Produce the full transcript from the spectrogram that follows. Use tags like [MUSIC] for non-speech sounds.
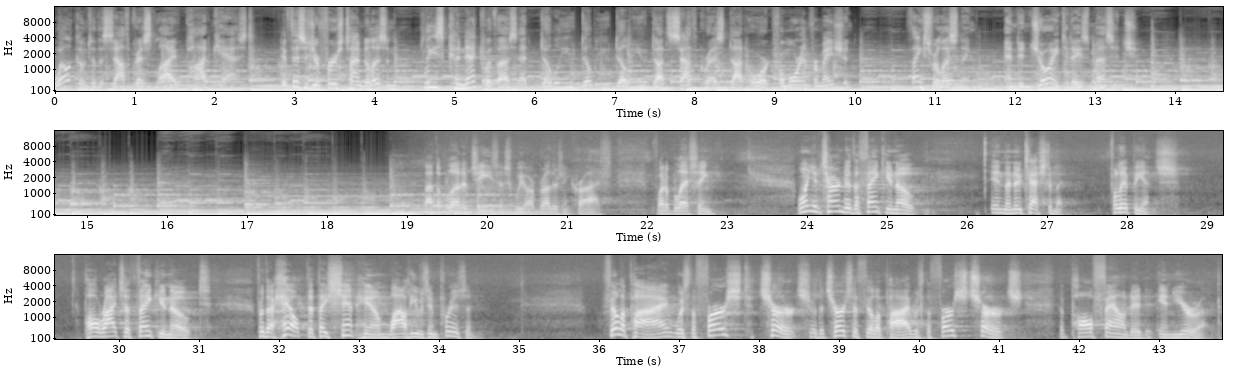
Welcome to the Southcrest Live podcast. If this is your first time to listen, please connect with us at www.southcrest.org for more information. Thanks for listening and enjoy today's message. By the blood of Jesus, we are brothers in Christ. What a blessing. I want you to turn to the thank you note in the New Testament, Philippians. Paul writes a thank you note for the help that they sent him while he was in prison. Philippi was the first church, or the church of Philippi was the first church that Paul founded in Europe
